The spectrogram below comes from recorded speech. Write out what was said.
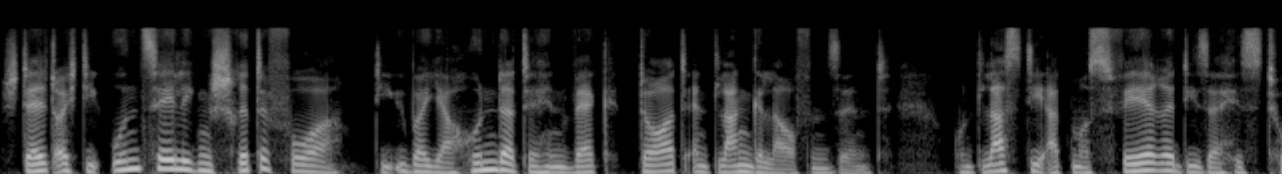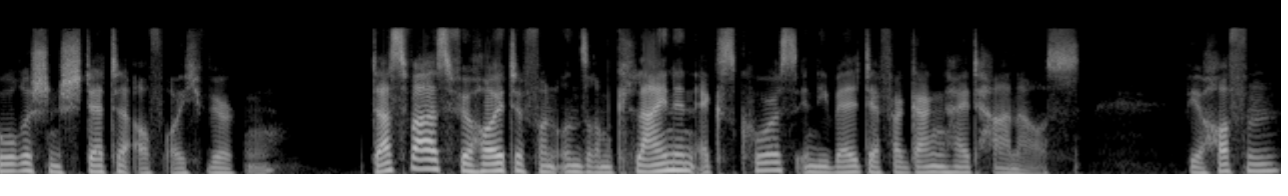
Stellt euch die unzähligen Schritte vor, die über Jahrhunderte hinweg dort entlang gelaufen sind, und lasst die Atmosphäre dieser historischen Städte auf euch wirken. Das war es für heute von unserem kleinen Exkurs in die Welt der Vergangenheit Hanaus. Wir hoffen,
